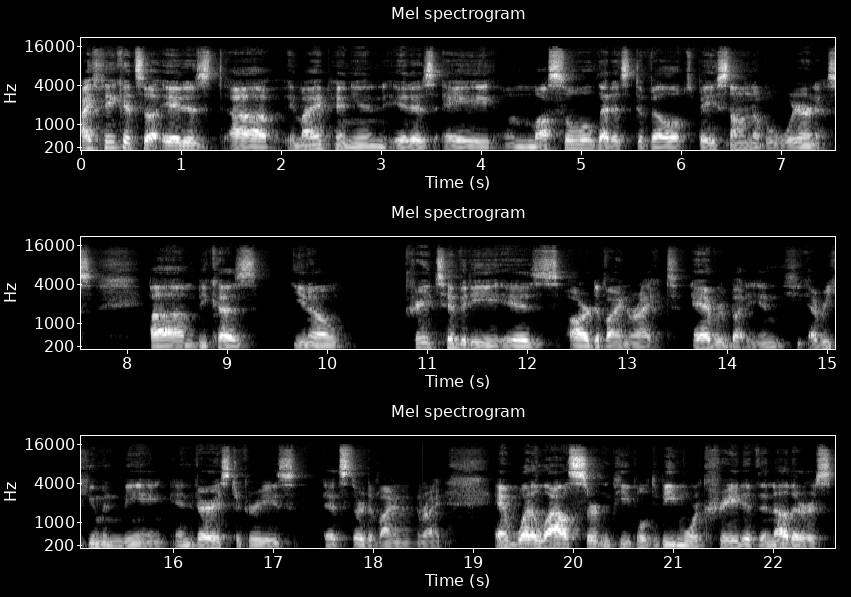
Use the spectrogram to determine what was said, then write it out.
I think it's a, it is, uh, in my opinion, it is a muscle that is developed based on of awareness, um, because you know, creativity is our divine right. Everybody and every human being, in various degrees, it's their divine right. And what allows certain people to be more creative than others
